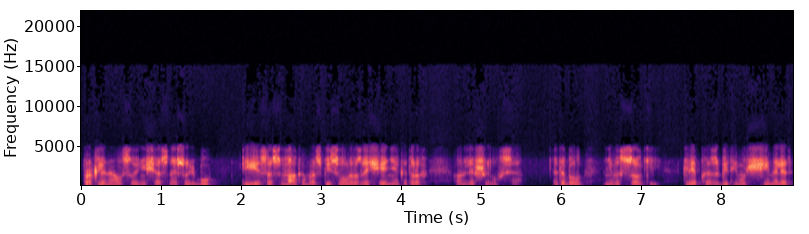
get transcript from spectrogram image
проклинал свою несчастную судьбу и со смаком расписывал развлечения, которых он лишился. Это был невысокий, крепко сбитый мужчина лет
